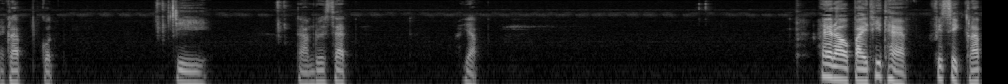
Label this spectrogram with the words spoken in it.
นะครับ G ตามด้วย Z ขยับ ให้เราไปที่แถบฟิสิกส์ครับ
